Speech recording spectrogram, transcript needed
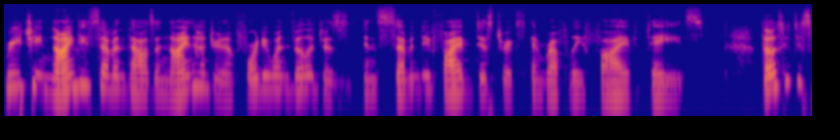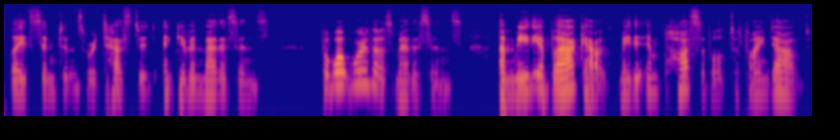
reaching 97,941 villages in 75 districts in roughly five days. Those who displayed symptoms were tested and given medicines. But what were those medicines? A media blackout made it impossible to find out.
